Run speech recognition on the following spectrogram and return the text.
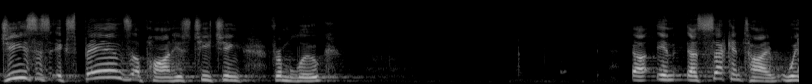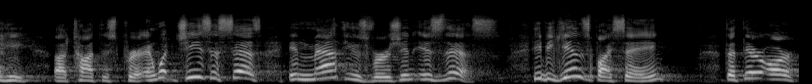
Jesus expands upon his teaching from Luke uh, in a second time when he uh, taught this prayer. And what Jesus says in Matthew's version is this He begins by saying that there are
